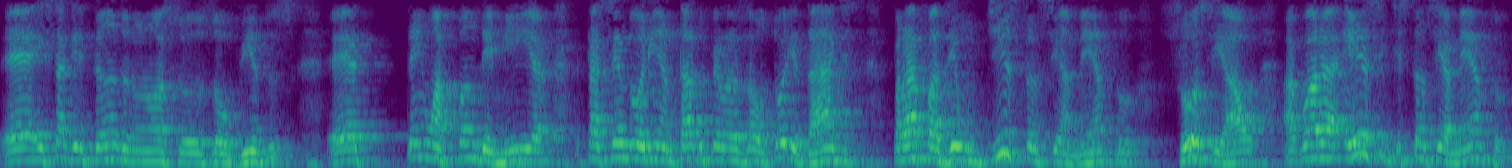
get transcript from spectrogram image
é, está gritando nos nossos ouvidos. É, tem uma pandemia, está sendo orientado pelas autoridades para fazer um distanciamento social. Agora, esse distanciamento,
